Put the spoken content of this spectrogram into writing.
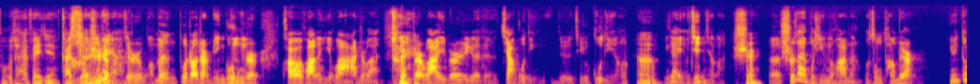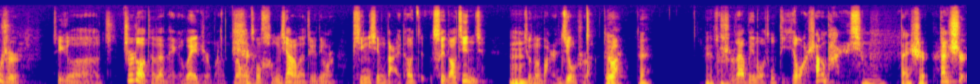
不太费劲，感觉是这样。就是我们多找点民工这儿夸夸夸的一挖是吧？对一边挖一边这个加固顶，这这个固顶嗯，应该也就进去了。是呃，实在不行的话呢，我从旁边，因为都是这个知道它在哪个位置嘛，那我从横向的这个地方平行打一条隧道进去，嗯，就能把人救出来，是对吧？对，没错。实在不行，我从底下往上打也行。嗯，但是但是，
